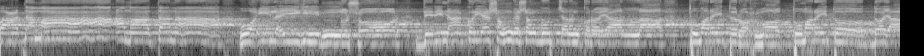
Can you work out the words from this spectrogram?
বাদামা আমাতানা দেরি না করিয়া সঙ্গে সঙ্গে উচ্চারণ করো আল্লাহ, তোমারই তো রহমত, তোমারই তো দয়া,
